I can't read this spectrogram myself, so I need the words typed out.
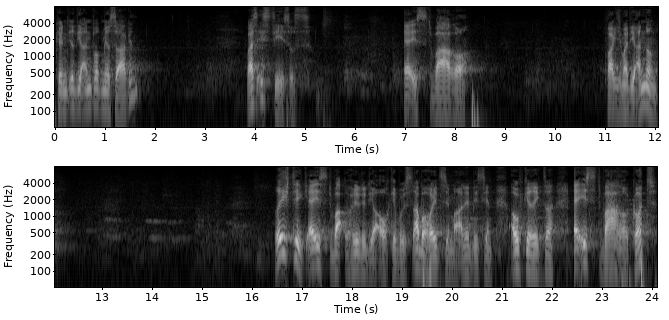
könnt ihr die Antwort mir sagen? Was ist Jesus? Er ist wahrer. Frage ich mal die anderen. Richtig, er ist, hättet ihr auch gewusst, aber heute sind wir alle ein bisschen aufgeregter. Er ist wahrer Gott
